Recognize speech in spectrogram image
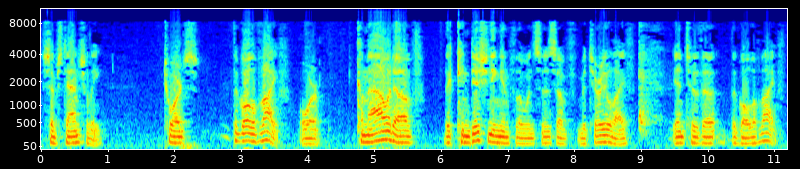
substantially towards the goal of life or come out of the conditioning influences of material life into the, the goal of life.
